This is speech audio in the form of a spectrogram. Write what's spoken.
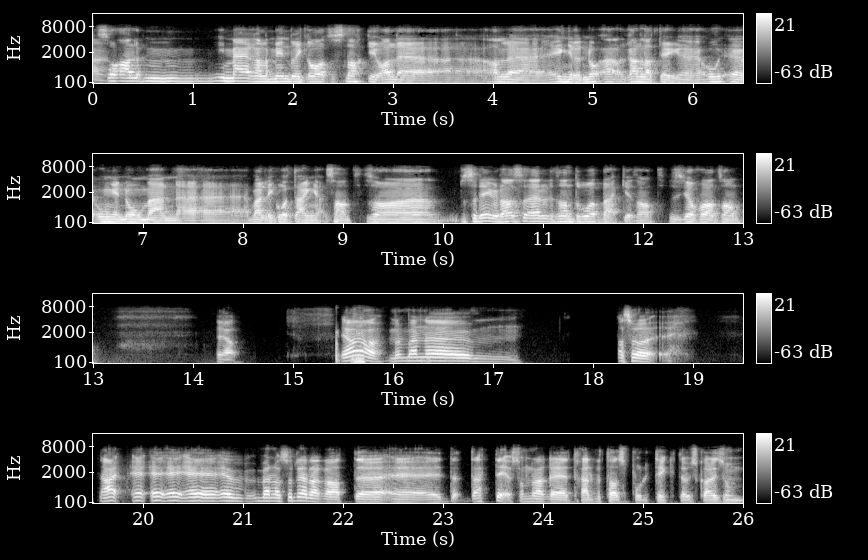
ja. Så alle, mm, i mer eller mindre grad så snakker jo alle, alle yngre, no- relativt eh, unge nordmenn eh, veldig godt engelsk. sant? Så, så det er jo da så er det litt sånn drawbacket, sant? Hvis du får en sånn Ja, ja, ja men, men øhm, Altså Nei, jeg, jeg, jeg, men altså det der at uh, dette er sånn der eh, 30-tallspolitikk der vi skal liksom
